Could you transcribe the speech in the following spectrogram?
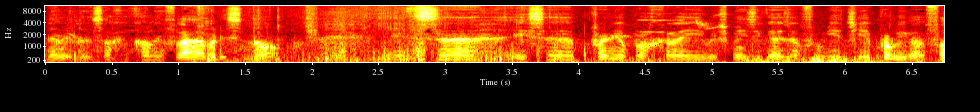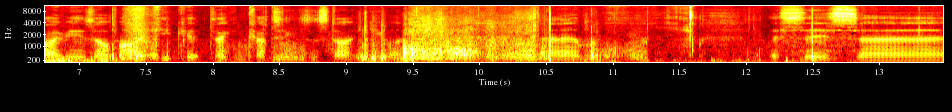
know it looks like a cauliflower, but it's not. It's uh, it's a perennial broccoli, which means it goes on from year to year, probably about five years old. But I keep taking cuttings and starting new ones. Um, this is uh,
